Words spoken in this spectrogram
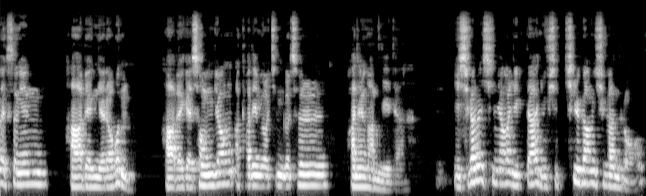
백성인 하백 여러분, 하백의 성경 아카데미 오신 것을 환영합니다. 이 시간은 신약을 읽다 67강 시간으로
